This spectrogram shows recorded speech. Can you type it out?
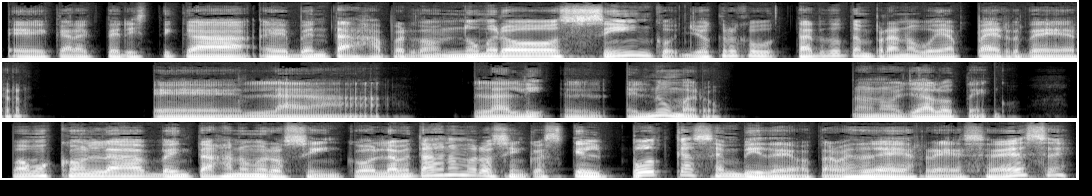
Eh, característica, eh, ventaja, perdón. Número 5. Yo creo que tarde o temprano voy a perder eh, la, el, número. No, no, ya lo tengo. Vamos con la ventaja número 5. La ventaja número 5 es que el podcast en video a través de RSS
